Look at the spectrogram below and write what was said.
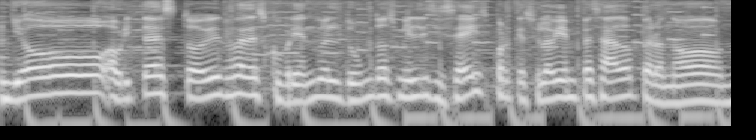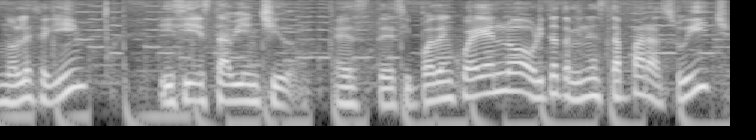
Yo ahorita estoy redescubriendo el Doom 2016 porque sí lo había empezado, pero no, no le seguí. Y sí, está bien chido. Este, si pueden, jueguenlo. Ahorita también está para Switch.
